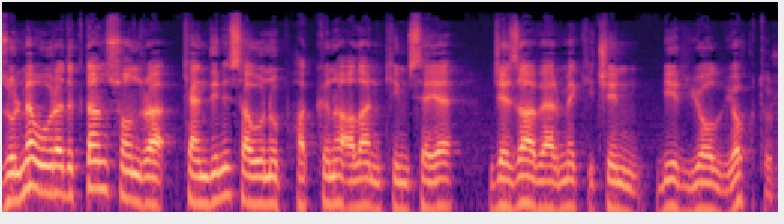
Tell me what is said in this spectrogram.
Zulme uğradıktan sonra kendini savunup hakkını alan kimseye ceza vermek için bir yol yoktur.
